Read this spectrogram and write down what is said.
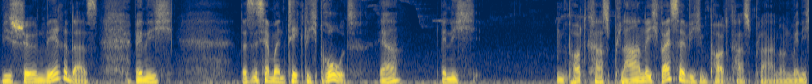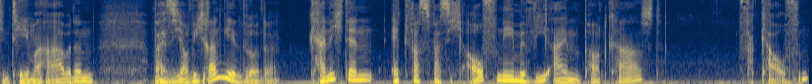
Wie schön wäre das, wenn ich, das ist ja mein täglich Brot, ja, wenn ich einen Podcast plane, ich weiß ja, wie ich einen Podcast plane und wenn ich ein Thema habe, dann weiß ich auch, wie ich rangehen würde. Kann ich denn etwas, was ich aufnehme, wie einen Podcast verkaufen?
